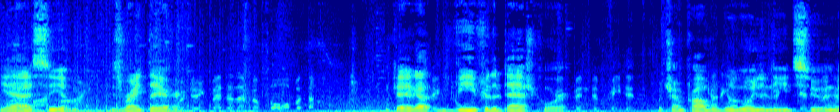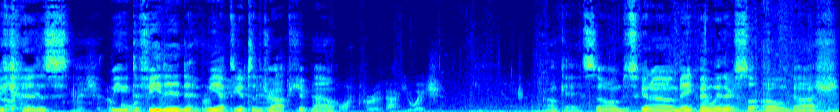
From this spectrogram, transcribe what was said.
Yeah, I see him. He's right there. Okay, I got V for the dash core, which I'm probably going to need soon because we defeated, we have to get to the dropship now. Okay, so I'm just gonna make my way there slow. Oh gosh.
